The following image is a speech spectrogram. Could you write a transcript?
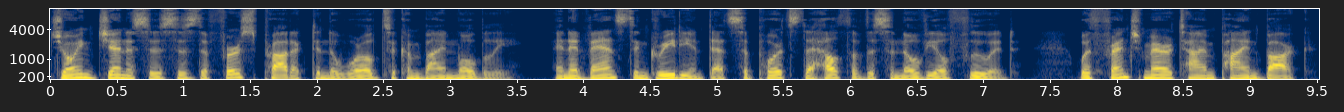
Joint Genesis is the first product in the world to combine Mobilee, an advanced ingredient that supports the health of the synovial fluid, with French maritime pine bark,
